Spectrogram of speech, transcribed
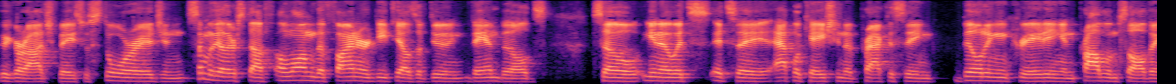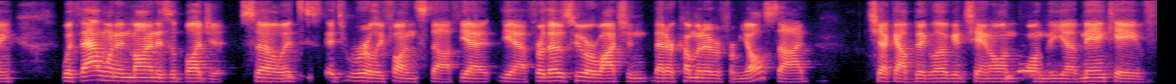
the garage space with storage and some of the other stuff along the finer details of doing van builds. So you know, it's it's a application of practicing building and creating and problem solving with that one in mind as a budget. So mm-hmm. it's it's really fun stuff. Yeah, yeah. For those who are watching that are coming over from y'all's side, check out Big Logan channel on on the uh, Man Cave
